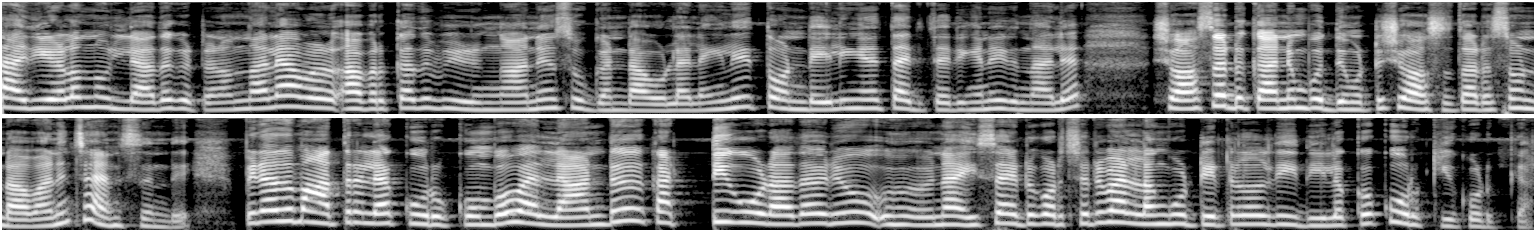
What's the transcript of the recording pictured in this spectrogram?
തരികളൊന്നും ഇല്ലാതെ കിട്ടണം. എന്നാലേ അവർ അവർക്കത് വിഴുങ്ങാൻ സുഖം ഉണ്ടാവുള്ളൂ അല്ലെങ്കിൽ തൊണ്ടയിൽ ഇങ്ങനെ തരി തരി ഇങ്ങനെ ഇരുന്നാൽ ശ്വാസം എടുക്കാനും ബുദ്ധിമുട്ട് ശ്വാസ തടസ്സം ഉണ്ടാവാനും ചാൻസ് ഉണ്ട്. പിന്നെ അത് മാത്രമല്ല കുറുക്കുമ്പോൾ വല്ലാണ്ട് കട്ടി കൂടാതെ ഒരു നൈസായിട്ട് കുറച്ചൊരു വെള്ളം കൂട്ടിയിട്ടുള്ള രീതിയിലൊക്കെ കുറുക്കി കൊടുക്കുക.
